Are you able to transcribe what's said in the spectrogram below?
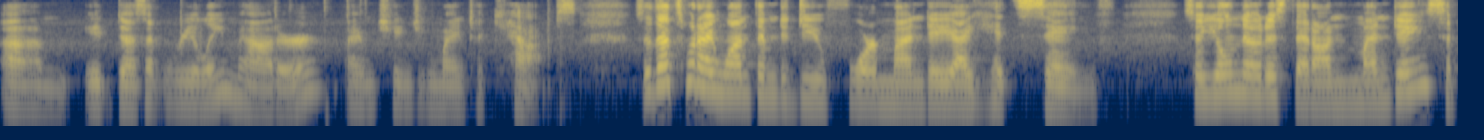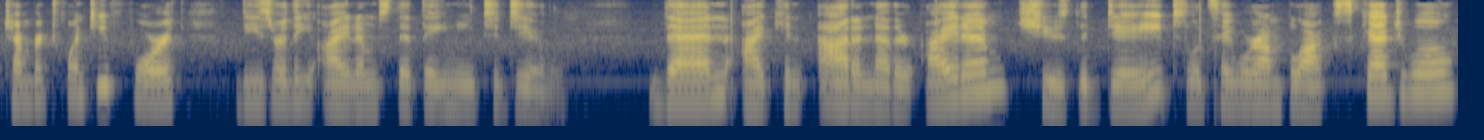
um, it doesn't really matter. I'm changing mine to caps. So that's what I want them to do for Monday. I hit save. So you'll notice that on Monday, September 24th, these are the items that they need to do. Then I can add another item, choose the date. Let's say we're on block schedule.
